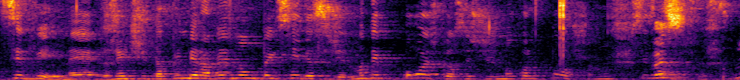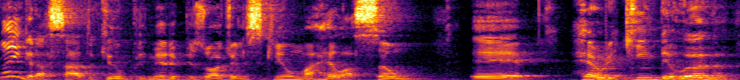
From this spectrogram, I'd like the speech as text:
Você vê, né? A gente, da primeira vez, não pensei desse jeito, mas depois que eu assisti de novo, eu falei, poxa, não precisa. Mas não é engraçado que no primeiro episódio eles criam uma relação é, Harry King Delana,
